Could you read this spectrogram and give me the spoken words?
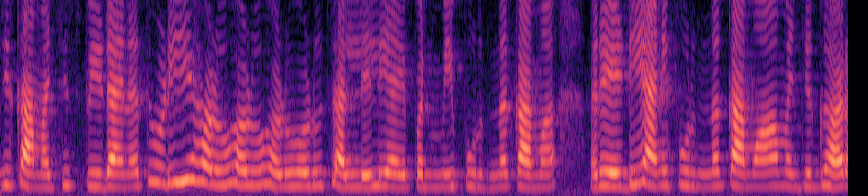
जी कामाची स्पीड आहे ना थोडी हळूहळू हळूहळू चाललेली आहे. पण मी पूर्ण कामं रेडी आणि पूर्ण कामं म्हणजे घर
